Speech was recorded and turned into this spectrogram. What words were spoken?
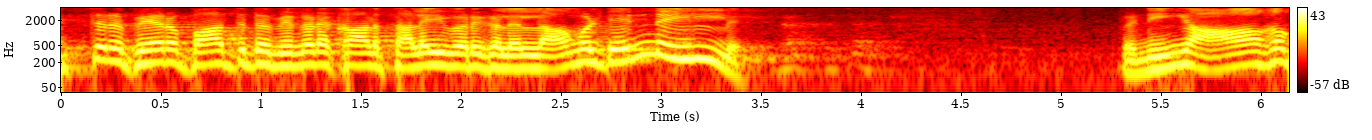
எத்தனை பேரை பார்த்துட்டோம் எங்கட கால தலைவர்கள் எல்லாம்? அவங்கள்ட்ட என்ன இல்லை? இப்போ நீங்கள் ஆக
